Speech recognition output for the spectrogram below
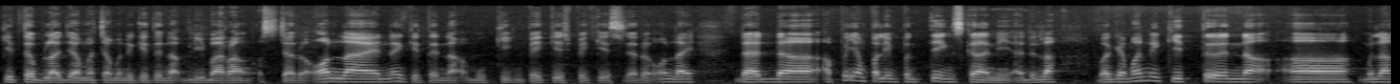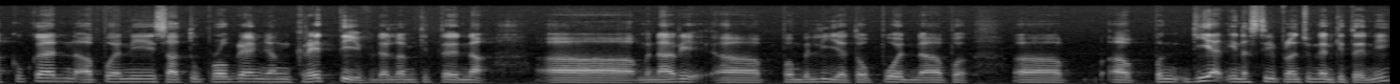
kita belajar macam mana kita nak beli barang secara online eh? kita nak booking package-package secara online dan uh, apa yang paling penting sekarang ni adalah bagaimana kita nak uh, melakukan apa ni satu program yang kreatif dalam kita nak Uh, menarik uh, pembeli ataupun uh, uh, uh, penggiat industri pelancongan kita ni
